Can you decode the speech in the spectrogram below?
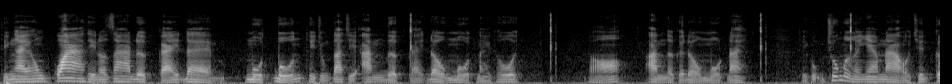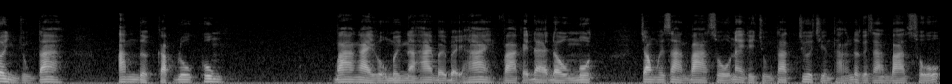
Thì ngày hôm qua thì nó ra được cái đề 14 thì chúng ta chỉ ăn được cái đầu một này thôi. Đó, ăn được cái đầu một này. Thì cũng chúc mừng anh em nào ở trên kênh chúng ta ăn được cặp lô khung. 3 ngày của mình là 2772 và cái đề đầu một trong cái dàn 3 số này thì chúng ta chưa chiến thắng được cái dàn 3 số.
